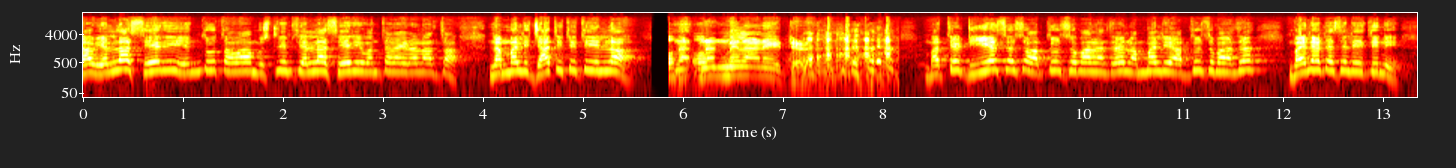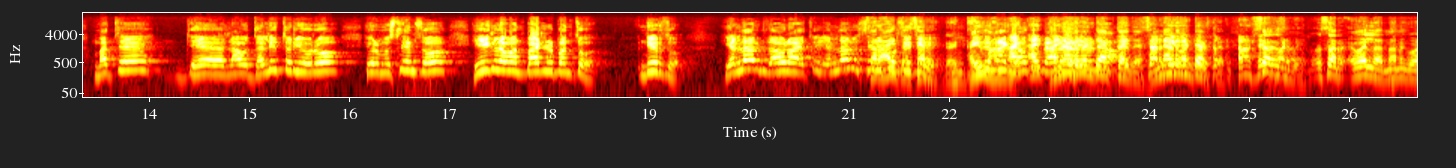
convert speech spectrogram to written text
ನಾವೆಲ್ಲ ಸೇರಿ ಹಿಂದೂತ್ವ ಮುಸ್ಲಿಮ್ಸ್ ಎಲ್ಲ ಸೇರಿ ಒಂಥರ ಇರೋಣ ಅಂತ. ನಮ್ಮಲ್ಲಿ ಜಾತಿ ತಿಥಿ ಇಲ್ಲ. ನನ್ನ ಇಟ್ಟು ಮತ್ತೆ D S S Abdul Suman ಅಂದರೆ ನಮ್ಮಲ್ಲಿ ಅಬ್ದುಲ್ ಸುಮಾನ್ ಅಂದರೆ ಮೈನಾರಿಟೀಸಲ್ಲಿ ಇದ್ದೀನಿ. ಮತ್ತು ನಾವು ದಲಿತರು ಇವರು ಇವರು ಮುಸ್ಲಿಮ್ಸು ಈಗಲೇ ಒಂದು ಬಾಟಲ್ ಬಂತು ನೀರ್ದು. ಎಲ್ಲರಿಗೂ ಗೌರವ ಆಯಿತು ಎಲ್ಲರೂ ಹನ್ನೆರಡು ಗಂಟೆ. ಆಗ್ತಾ ಇದೆ. ಹನ್ನೆರಡು ಗಂಟೆ ಆಗ್ತಾ ಸರ್. ಇಲ್ಲ ನನಗೆ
